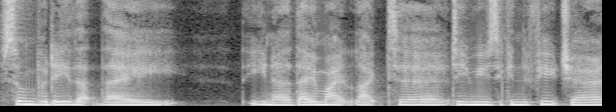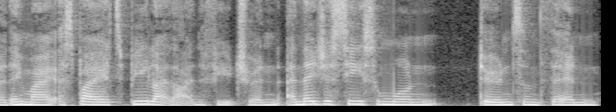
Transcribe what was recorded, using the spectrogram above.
somebody that they you know, they might like to do music in the future. They might aspire to be like that in the future. And, and they just see someone doing something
